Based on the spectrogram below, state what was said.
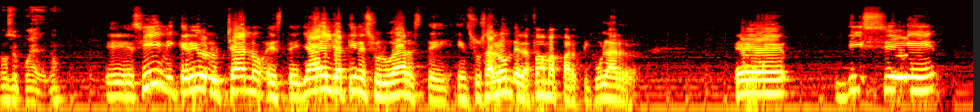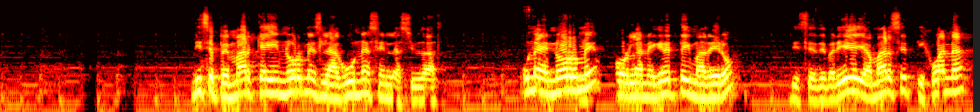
no se puede, ¿no? sí, mi querido Luchano, este, ya él ya tiene su lugar este, en su Salón de la Fama particular. dice Dice Pemar que hay enormes lagunas en la ciudad. Una enorme por la Negreta y Madero. Dice, debería llamarse Tijuana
